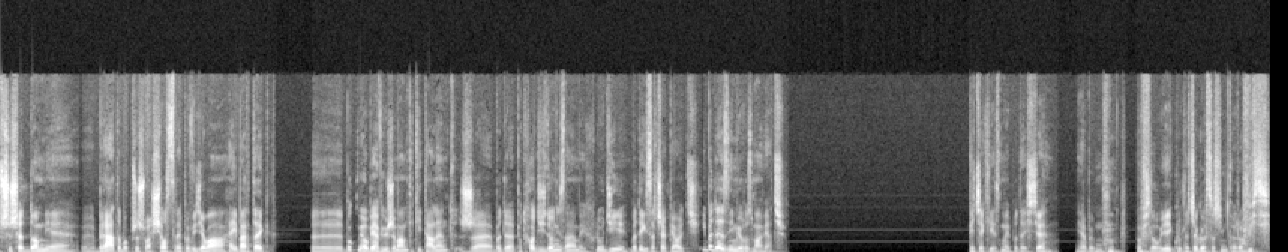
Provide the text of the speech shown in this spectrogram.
przyszedł do mnie e, brat albo przyszła siostra i powiedziała: Hej, Bartek, e, Bóg mi objawił, że mam taki talent, że będę podchodzić do nieznajomych ludzi, będę ich zaczepiać i będę z nimi rozmawiać. Wiecie, jakie jest moje podejście? Ja bym pomyślał, jejku, dlaczego chcesz im to robić?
